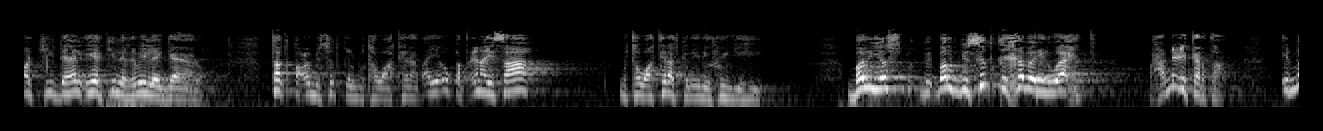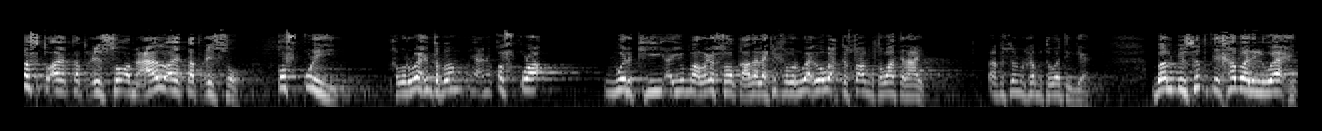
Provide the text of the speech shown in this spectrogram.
markii de heerkii la rabay la gaadho taqطacu bisidqi mutawaatiraat ayay u qacinaysaa mutawaatiraadkuna inay run yihiin bal bisidqi khabari waaxid waxaa dhici karta in naftu ay qaciso ama caadadu ay qaciso qof qurihii khabar waaxid inta badan yani qof qura warkii ayuunbaa laga soo qaada laakiin khabar waaxid waa wax kastoo mutawaatir ahayn wax kastoo mutawaatir gaari bal bisidqi khabari lwaaxid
